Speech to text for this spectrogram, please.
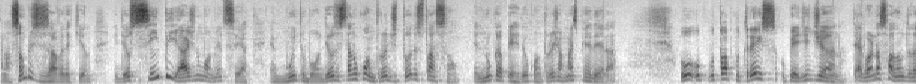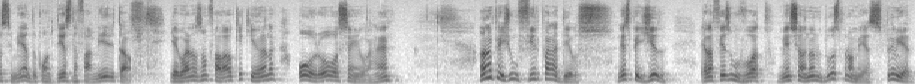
A nação precisava daquilo. E Deus sempre age no momento certo. É muito bom. Deus está no controle de toda a situação. Ele nunca perdeu o controle, jamais perderá. O, o, o tópico 3, o pedido de Ana. Até agora nós falamos do nascimento, do contexto da família e tal. E agora nós vamos falar o que, que Ana orou ao Senhor. Né? Ana pediu um filho para Deus. Nesse pedido, ela fez um voto mencionando duas promessas. Primeiro,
